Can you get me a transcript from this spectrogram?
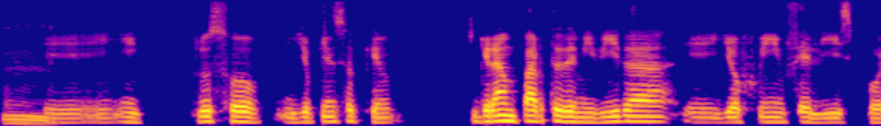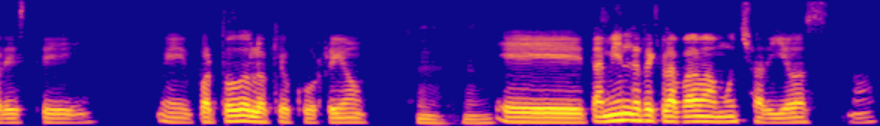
Mm. Eh, incluso yo pienso que gran parte de mi vida eh, yo fui infeliz por este, eh, por todo lo que ocurrió. también le reclamaba mucho a Dios, ¿no?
